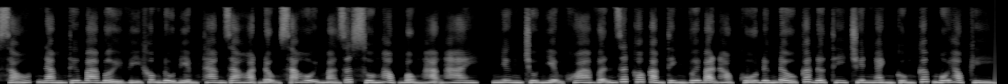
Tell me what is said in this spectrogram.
6, năm thứ ba bởi vì không đủ điểm tham gia hoạt động xã hội mà rớt xuống học bổng hạng 2, nhưng chủ nhiệm khoa vẫn rất có cảm tình với bạn học cố đứng đầu các đợt thi chuyên ngành cùng cấp mỗi học kỳ,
